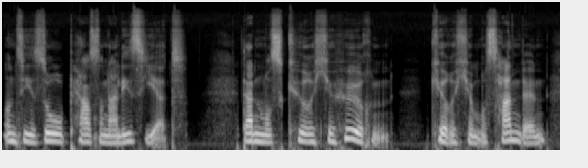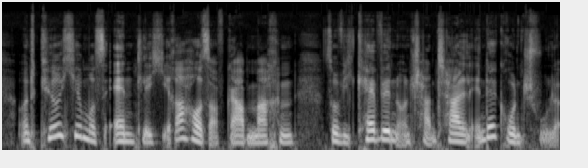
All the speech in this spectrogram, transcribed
und sie so personalisiert. Dann muss Kirche hören, Kirche muss handeln und Kirche muss endlich ihre Hausaufgaben machen, so wie Kevin und Chantal in der Grundschule.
